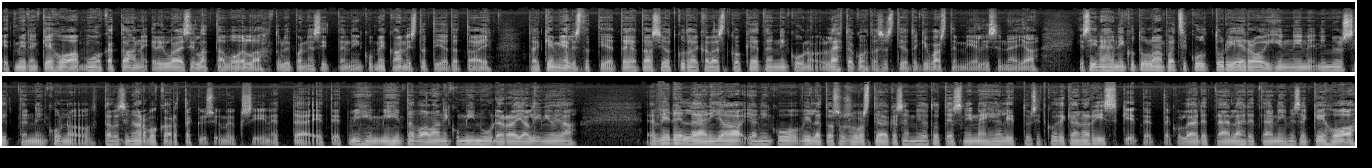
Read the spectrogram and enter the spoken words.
että meidän kehoa muokataan erilaisilla tavoilla, tulipa ne sitten niin kuin mekaanista tietä tai, tai kemiallista tietä, ja taas jotkut aikalaiset kokee tämän niin kuin lähtökohtaisesti jotenkin vastenmielisenä, ja, ja siinähän niin kuin tullaan paitsi kulttuurieroihin, niin, niin myös sitten niin kuin tällaisiin arvokarttakysymyksiin, että et, et mihin, mihin tavallaan niin kuin minuuden rajalinjoja vedellään. Ja, ja niin kuin Ville tuossa osuvasti aikaisemmin jo totesi, niin näihin liittyy sitten kuitenkin aina riskit, että kun lähdetään, lähdetään ihmisen kehoa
